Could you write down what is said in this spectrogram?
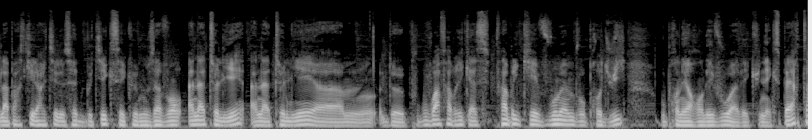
la particularité de cette boutique, c'est que nous avons un atelier, un atelier euh, de pour pouvoir fabriquer, vous-même vos produits. Vous prenez un rendez-vous avec une experte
